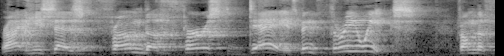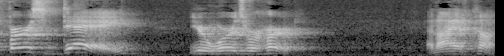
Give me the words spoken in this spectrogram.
right? He says, from the first day, it's been three weeks, from the first day your words were heard, and I have come.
